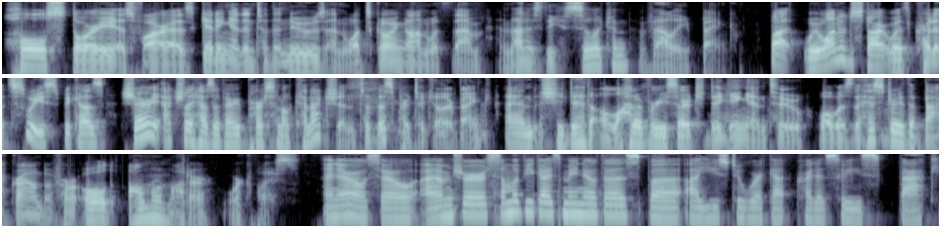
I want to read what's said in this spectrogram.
whole story as far as getting it into the news and what's going on with them, and that is the Silicon Valley Bank. But we wanted to start with Credit Suisse because Sherry actually has a very personal connection to this particular bank. And she did a lot of research digging into what was the history, the background of her old alma mater workplace. I know. So I'm sure some of you guys may know this, but I used to work at Credit Suisse back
